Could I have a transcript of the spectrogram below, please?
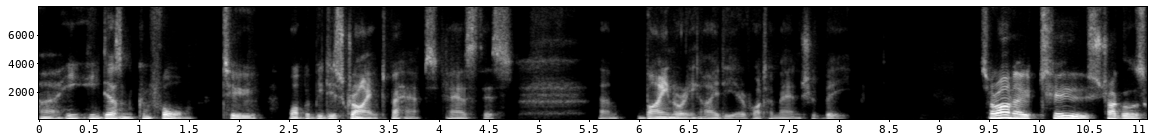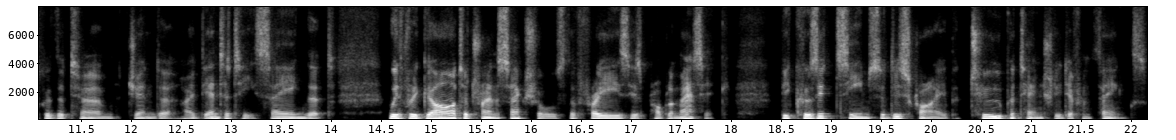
uh, he, he doesn't conform to what would be described perhaps as this um, binary idea of what a man should be. Serano too struggles with the term gender identity, saying that with regard to transsexuals, the phrase is problematic because it seems to describe two potentially different things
